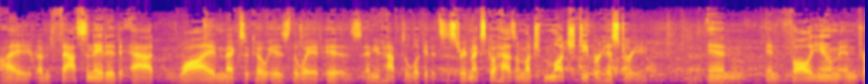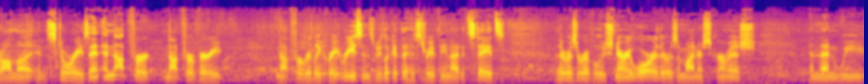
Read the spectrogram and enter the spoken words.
I am fascinated at why Mexico is the way it is, and you have to look at its history. Mexico has a much much deeper history in in volume, in drama, in stories, and, and not for not for very not for really great reasons. We look at the history of the United States. There was a Revolutionary War, there was a minor skirmish, and then we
